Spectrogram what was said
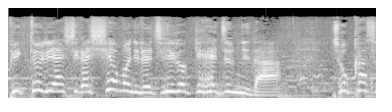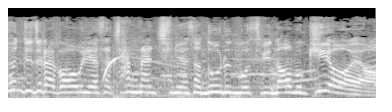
빅토리아 씨가 시어머니를 즐겁게 해줍니다. 조카 손주들하고 어울려서 장난치면서 노는 모습이 너무 귀여워요.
